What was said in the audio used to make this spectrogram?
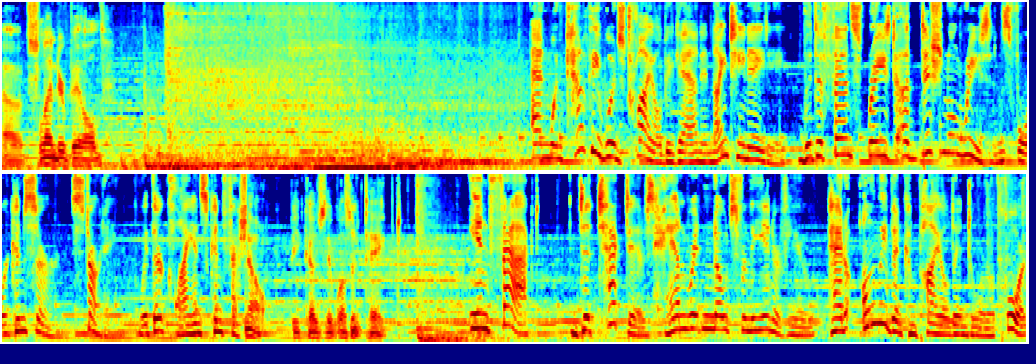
uh, slender build, And when Kathy Wood's trial began in 1980, the defense raised additional reasons for concern, starting with their client's confession. No, because it wasn't taped. In fact, detectives' handwritten notes from the interview had only been compiled into a report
